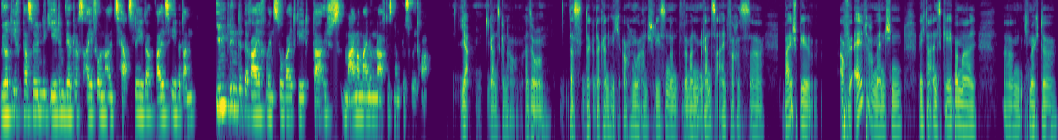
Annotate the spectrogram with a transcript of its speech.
würde ich persönlich jedem wirklich das iPhone als Herz legen, weil es eben dann im Blindebereich, wenn es so weit geht, da ist es meiner Meinung nach das Nonplusultra. Ja, ganz genau. Also das, da, da kann ich mich auch nur anschließen. Und wenn man ein ganz einfaches äh, Beispiel, auch für ältere Menschen, wenn ich da eins gebe, mal, ähm, ich möchte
